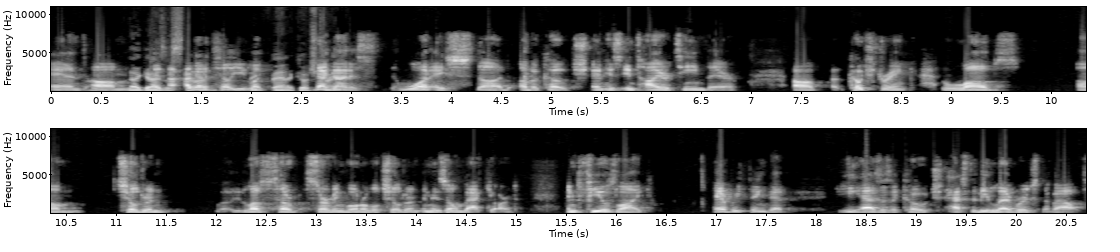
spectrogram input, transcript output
And um, that guy's a stud. I, I got to tell you, Big like fan of Coach that guy is what a stud of a coach, and his entire team there. Uh, coach Drink loves um, children, loves ser- serving vulnerable children in his own backyard, and feels like everything that he has as a coach has to be leveraged about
